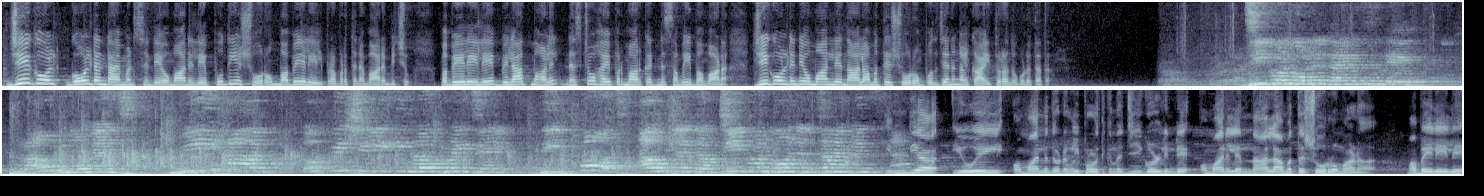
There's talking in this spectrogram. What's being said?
ജി ഗോൾഡ് ഗോൾഡ് ആൻഡ് ഡയമണ്ട്സിന്റെ ഒമാനിലെ പുതിയ ഷോറൂം മബേലയിൽ പ്രവർത്തനം ആരംഭിച്ചു. മബേലയിലെ ബിലാത് മാളിൽ നെസ്റ്റോ ഹൈപ്പർ മാർക്കറ്റിന് സമീപമാണ് ജി ഗോൾഡിന്റെ ഒമാനിലെ നാലാമത്തെ ഷോറൂം പൊതുജനങ്ങൾക്കായി തുറന്നുകൊടുത്തത്. the proud have the fourth outlet of G gold diamonds India U A E Oman എന്നിവിടങ്ങളിൽ പ്രവർത്തിക്കുന്ന ജി ഗോൾഡിന്റെ ഒമാനിലെ നാലാമത്തെ ഷോറൂമാണ് മബൈലയിലെ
